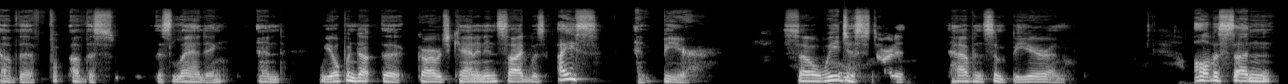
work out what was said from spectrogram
of the of this this landing. And we opened up the garbage can, and inside was ice and beer. So we just started having some beer, and all of a sudden,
